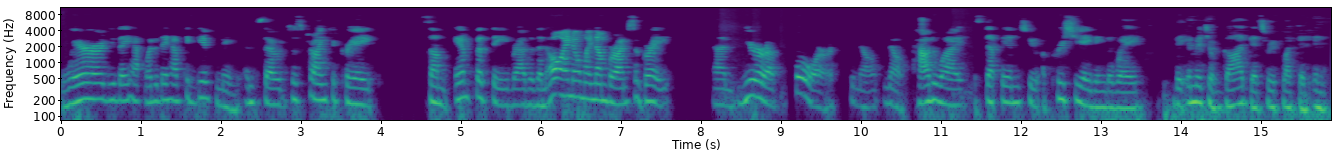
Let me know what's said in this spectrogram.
where do they have, what do they have to give me? And so just trying to create some empathy rather than, oh, I know my number, I'm so great. And you're a four, you know, no. How do I step into appreciating the way the image of God gets reflected in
